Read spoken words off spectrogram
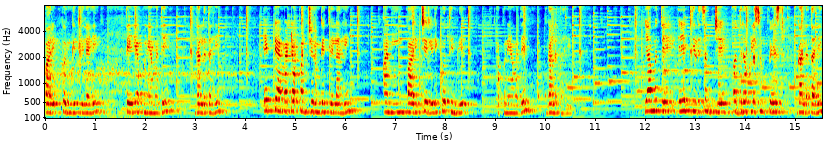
बारीक करून घेतलेले आहे. तेही आपण यामध्ये घालत आहे. एक टॅमॅटो आपण चिरून घेतलेला आहे. आणि बारीक चिरलेली कोथिंबीर आपण यामध्ये घालत आहे. यामध्ये एक दीड चमचे अद्रक लसूण पेस्ट घालत आहे.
